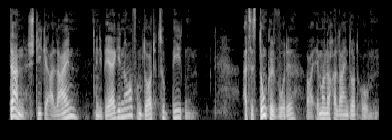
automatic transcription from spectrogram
Dann stieg er allein in die Berge hinauf, um dort zu beten. Als es dunkel wurde, war er immer noch allein dort oben.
